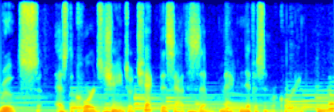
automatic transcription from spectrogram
roots as the chords change. So check this out. This is a magnificent recording.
